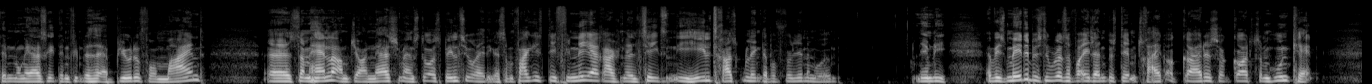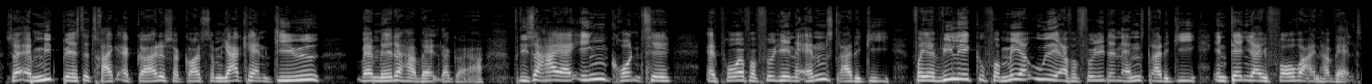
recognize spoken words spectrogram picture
den, nogle af jer har set den film, der hedder A Beautiful Mind, øh, som handler om John Nash, som er en stor spilteoretiker, som faktisk definerer rationaliteten i hele træskolængder på følgende måde. Nemlig, at hvis Mette beslutter sig for et eller andet bestemt træk, og gør det så godt, som hun kan, så er mit bedste træk at gøre det så godt, som jeg kan, givet hvad Mette har valgt at gøre. Fordi så har jeg ingen grund til at prøve at forfølge en anden strategi, for jeg ville ikke kunne få mere ud af at forfølge den anden strategi, end den jeg i forvejen har valgt.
